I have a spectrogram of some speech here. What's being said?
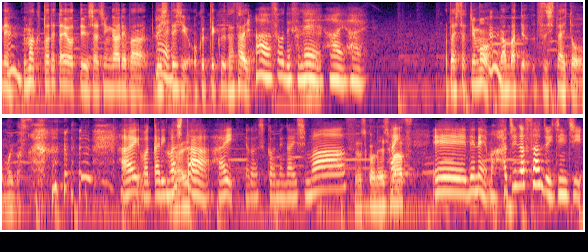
ね、うん。うまく撮れたよっていう写真があれば、ぜひぜひ送ってください。ああそうですね。はいはい。私たちもうん。頑張って写したいと思います、はいわかりました。はい、よろしくお願いします。よろしくお願いします、えー、でね、まあ、8月31日、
